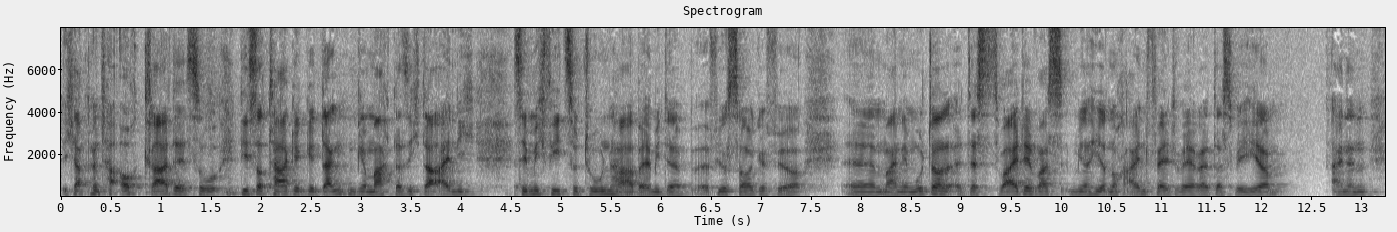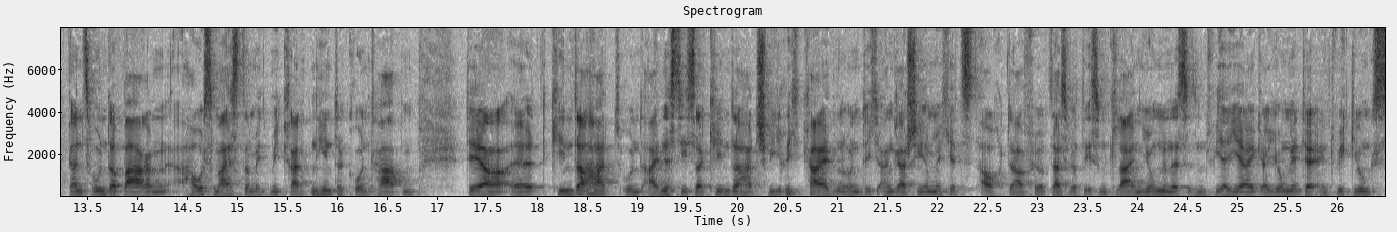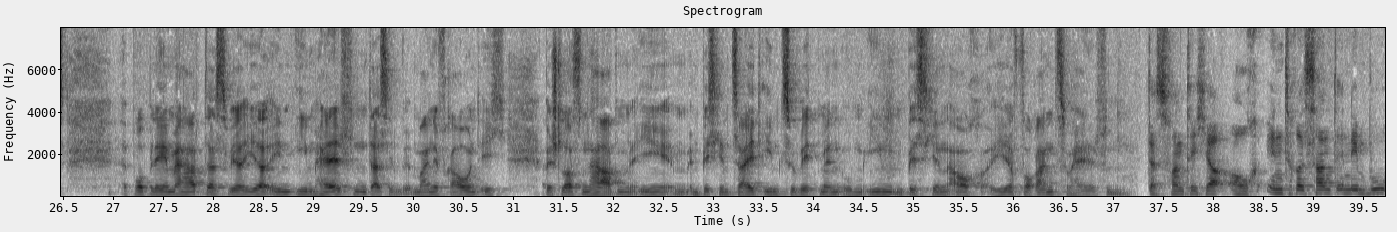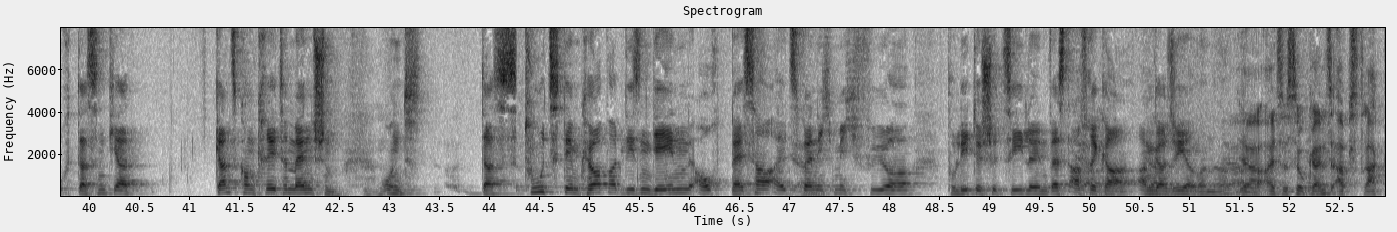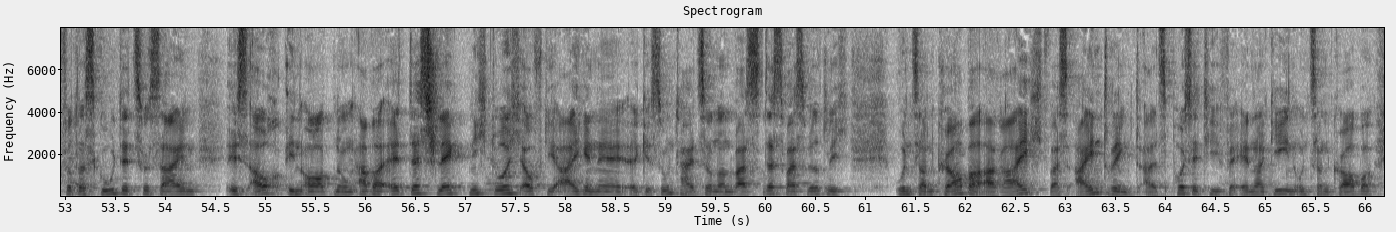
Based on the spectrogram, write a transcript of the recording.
ich habe mir da auch gerade so dieser Tage Gedanken gemacht, dass ich da eigentlich ziemlich viel zu tun habe mit der Fürsorge für äh, meine Mutter. Das Zweite, was mir hier noch einfällt, wäre, dass wir hier einen ganz wunderbaren Hausmeister mit Migrantenhintergrund haben, der äh, Kinder hat und eines dieser Kinder hat Schwierigkeiten und ich engagiere mich jetzt auch dafür, dass wir diesem kleinen Jungen, das ist ein vierjähriger Junge, der Entwicklungsprobleme hat, dass wir hier in ihm helfen, dass meine Frau und ich beschlossen haben, ihm ein bisschen Zeit ihm zu widmen, um ihm ein bisschen auch hier voranzuhelfen. Das fand ich ja auch interessant in dem Buch. Das sind ja ganz konkrete Menschen mhm. und das tut dem Körper diesen Gen auch besser, als ja. wenn ich mich für politische Ziele in Westafrika ja, engagiere. Ne? Ja, also so ganz abstrakt für das Gute zu sein, ist auch in Ordnung. Aber äh, das schlägt nicht durch auf die eigene äh, Gesundheit, sondern was, das, was wirklich unseren Körper erreicht, was eindringt als positive Energie in unseren Körper,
